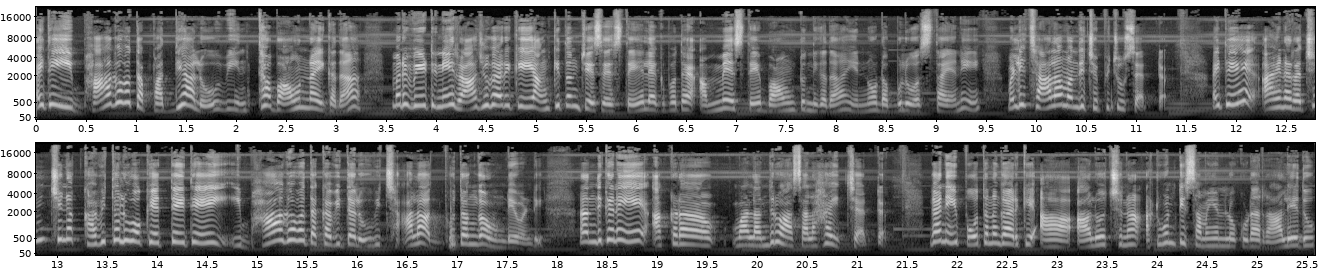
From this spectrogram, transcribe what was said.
అయితే ఈ భాగవత పద్యాలు ఇవి ఇంత బాగున్నాయి కదా మరి వీటిని రాజుగారికి అంకితం చేసేస్తే లేకపోతే అమ్మేస్తే బాగుంటుంది కదా ఎన్నో డబ్బులు వస్తాయని మళ్ళీ చాలామంది చెప్పి చూశారట. అయితే ఆయన రచించిన కవితలు ఒక ఎత్తైతే ఈ భాగవత కవితలు ఇవి చాలా అద్భుతంగా ఉండేవండి. అందుకని అక్కడ వాళ్ళందరూ ఆ సలహా ఇచ్చారట. కానీ పోతన గారికి ఆ ఆలోచన అటువంటి సమయంలో కూడా రాలేదు.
